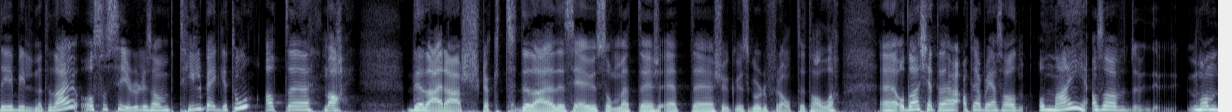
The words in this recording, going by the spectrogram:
de bildene til deg, og så sier du liksom til begge to at uh, nei. Det der er stygt. Det der det ser ut som et, et, eh, sjukehusgulv fra 80-tallet. Eh, og da kjente jeg at jeg ble sånn Å nei! Altså, man,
